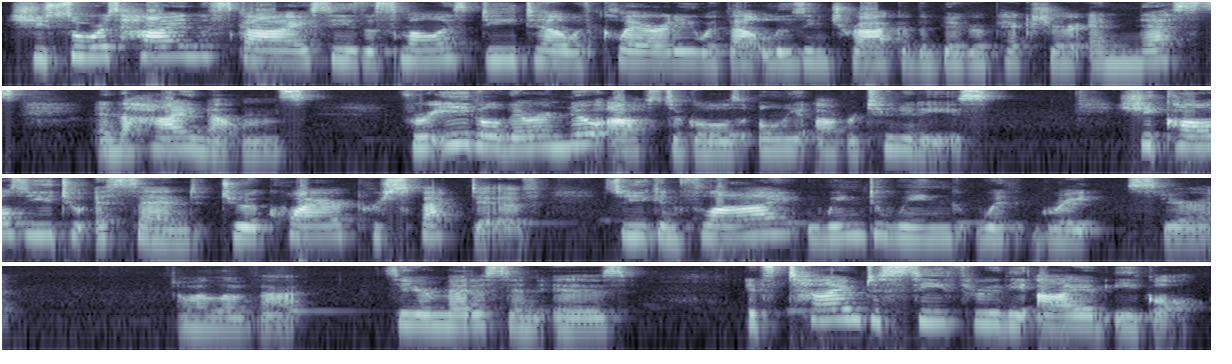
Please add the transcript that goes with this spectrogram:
She soars high in the sky, sees the smallest detail with clarity without losing track of the bigger picture, and nests in the high mountains. For Eagle, there are no obstacles, only opportunities. She calls you to ascend, to acquire perspective, so you can fly wing to wing with great spirit. Oh, I love that. So, your medicine is it's time to see through the eye of Eagle.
